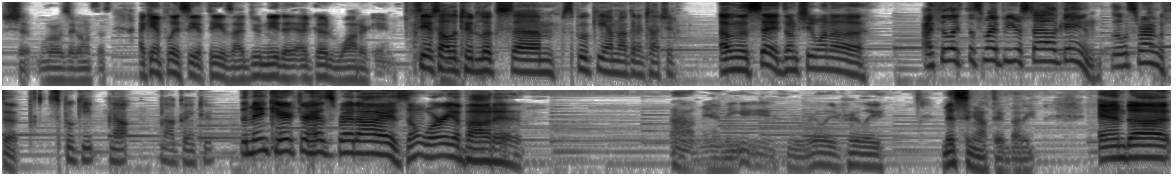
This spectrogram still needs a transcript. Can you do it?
shit, where was I going with this? I can't play Sea of Thieves. I do need a, a good water game. Sea of Solitude looks um, spooky. I'm not gonna touch it. I was gonna say, don't you wanna I feel like this might be your style game. What's wrong with it? Spooky. No, not going to. The main character has red eyes. Don't worry about it. Oh man, you, you- you're really, really missing out there, buddy. And uh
